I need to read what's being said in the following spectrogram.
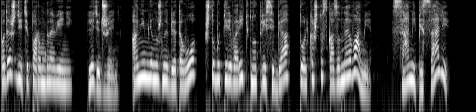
«Подождите пару мгновений, леди Джейн. Они мне нужны для того, чтобы переварить внутри себя только что сказанное вами. Сами писали?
